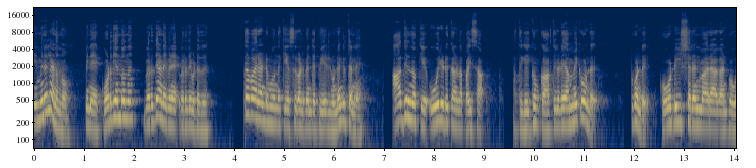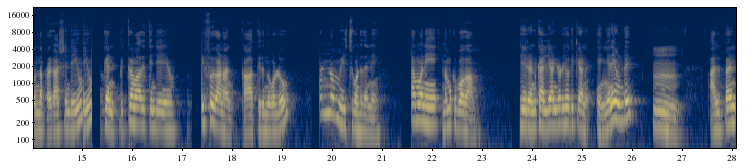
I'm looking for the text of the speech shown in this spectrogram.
ക്രിമിനലാണെന്നോ? പിന്നെ കോടതി എന്തോന്ന്? വെറുതെയാണ് ഇവനെ വെറുതെ വിട്ടത്? അഥവാ രണ്ട് മൂന്ന് കേസുകൾ ഇവന്റെ പേരിലുണ്ടെങ്കിൽ തന്നെ. ആദ്യം നോക്കി ഊരിയെടുക്കാനുള്ള പൈസ. കാർത്തികയ്ക്കും കാർത്തികയുടെ അമ്മയ്ക്കും ഉണ്ട്. അതുകൊണ്ട് കോടീശ്വരന്മാരാകാൻ പോകുന്ന പ്രകാശന്റെയും മകൻ വിക്രമാദിത്യന്റെയും ലൈഫ് കാണാൻ കാത്തിരുന്നുകൊള്ളൂ. കണ്ണും മിഴിച്ചുകൊണ്ട് തന്നെ. "ആ മോനെ നമുക്ക് പോകാം. ഹിരൺ കല്യാണിയോട് ചോദിക്കുകയാണ് എങ്ങനെയുണ്ട്? "ഉം, അല്പൻ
